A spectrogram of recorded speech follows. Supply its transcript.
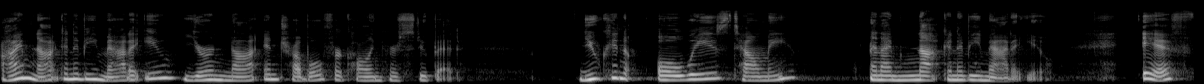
I'm not going to be mad at you. You're not in trouble for calling her stupid. You can always tell me, and I'm not going to be mad at you. If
